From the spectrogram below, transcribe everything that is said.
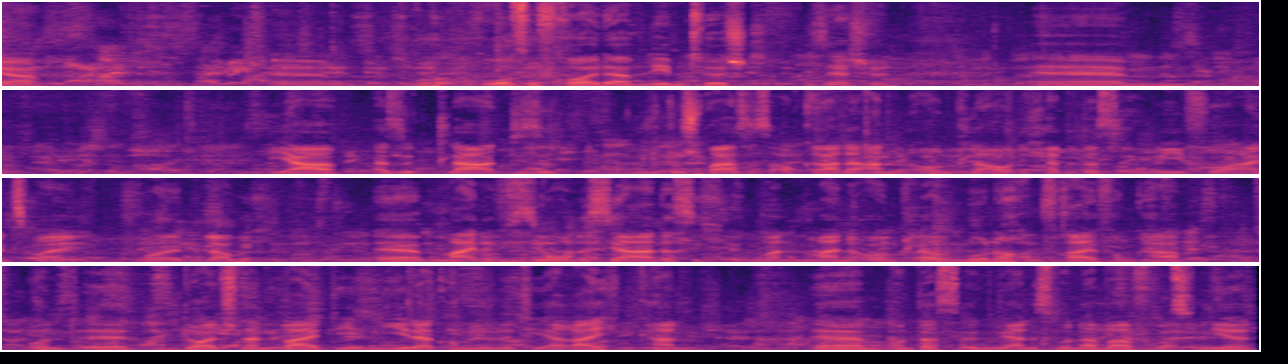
ja. Ähm, gro große Freude am Nebentisch. Sehr schön. Ähm, ja, also klar, diese, du sprachst es auch gerade an, OwnCloud. Ich hatte das irgendwie vor ein, zwei Folgen, glaube ich. Äh, meine Vision ist ja, dass ich irgendwann meine OwnCloud nur noch im Freifunk habe und äh, deutschlandweit die in jeder Community erreichen kann ähm, und das irgendwie alles wunderbar funktioniert.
